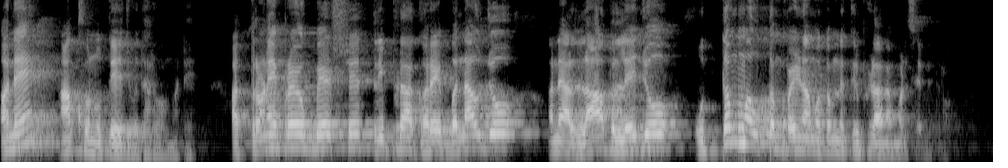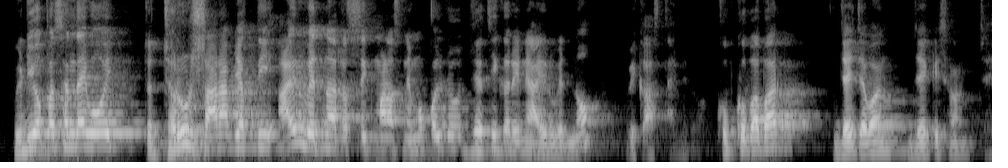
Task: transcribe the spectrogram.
અને આંખોનું તેજ વધારવા માટે. આ ત્રણેય પ્રયોગ બેસ્ટ છે. ત્રિફળા ઘરે બનાવજો અને આ લાભ લેજો. ઉત્તમમાં ઉત્તમ પરિણામો તમને ત્રિફળાના મળશે મિત્રો. વીડિયો પસંદ આવ્યો હોય તો જરૂર સારા વ્યક્તિ આયુર્વેદના રસિક માણસને મોકલજો, જેથી કરીને આયુર્વેદનો વિકાસ થાય મિત્રો. ખૂબ ખૂબ આભાર. જય જવાન, જય કિસાન, જય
